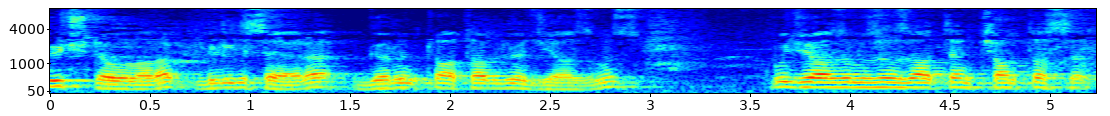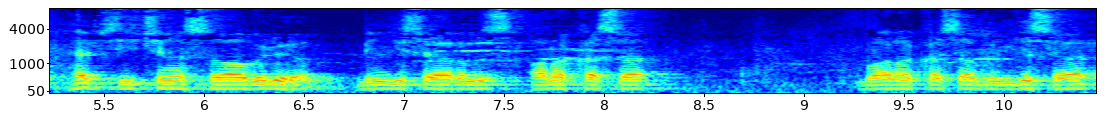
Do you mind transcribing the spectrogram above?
3D olarak bilgisayara görüntü atabiliyor cihazımız. Bu cihazımızın zaten çantası hepsi içine sığabiliyor. Bilgisayarımız ana kasa, bu ana kasa bilgisayar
